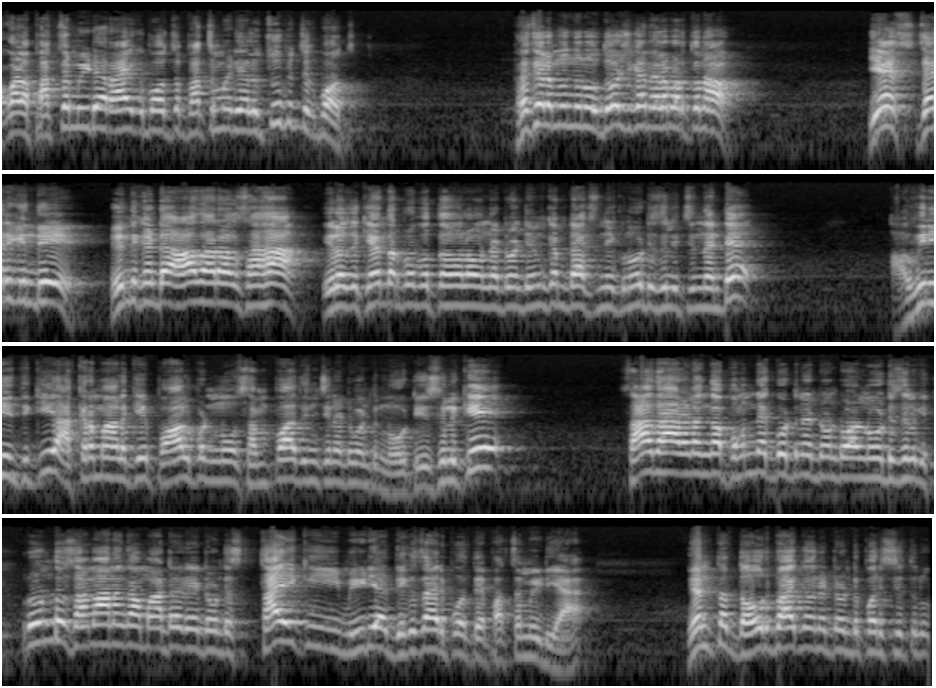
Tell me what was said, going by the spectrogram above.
ఒకవేళ పచ్చ మీడియా రాయకపోవచ్చు పచ్చ మీడియాలో చూపించకపోవచ్చు. ప్రజల ముందు నువ్వు దోషిగా నిలబడుతున్నావు. ఎస్ జరిగింది. ఎందుకంటే ఆధారాలు సహా ఈరోజు కేంద్ర ప్రభుత్వంలో ఉన్నటువంటి ఇన్కమ్ ట్యాక్స్ నీకు నోటీసులు ఇచ్చిందంటే అవినీతికి అక్రమాలకి పాల్పడి నువ్వు సంపాదించినటువంటి నోటీసులకి సాధారణంగా పొందెగొట్టినటువంటి వాళ్ళ నోటీసులకి రెండు సమానంగా మాట్లాడేటువంటి స్థాయికి ఈ మీడియా దిగజారిపోతే పచ్చ మీడియా ఎంత దౌర్భాగ్యమైనటువంటి పరిస్థితులు?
